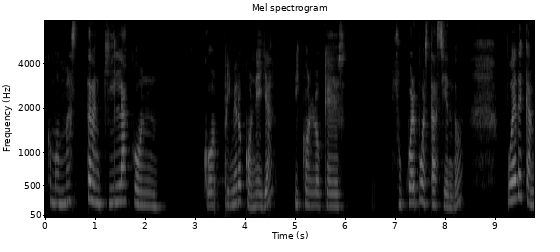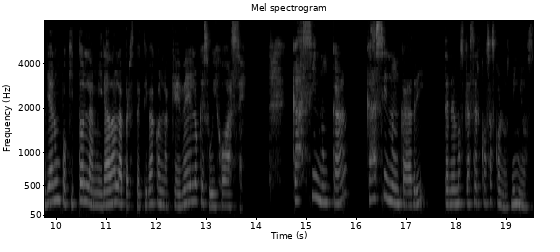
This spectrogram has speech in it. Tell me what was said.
como más tranquila con, primero con ella y con lo que su cuerpo está haciendo, puede cambiar un poquito la mirada o la perspectiva con la que ve lo que su hijo hace. Casi nunca, casi nunca, Adri, tenemos que hacer cosas con los niños.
